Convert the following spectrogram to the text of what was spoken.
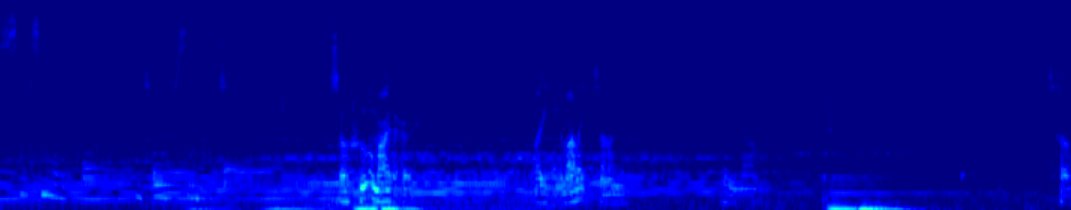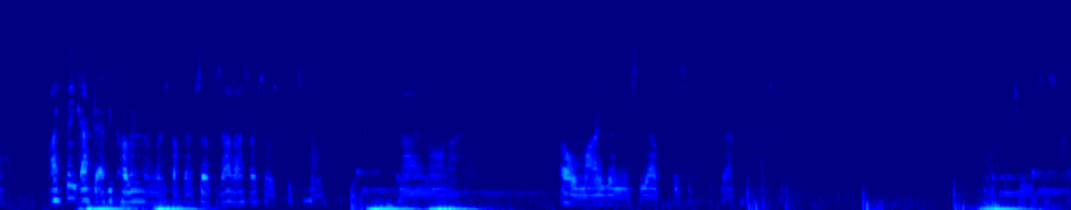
so small can change so much. So who am I to her? Like, am I like son? I don't even know. So, I think after every color, I'm gonna stop the episode because that last episode was pretty long. Nah, I ain't gonna lie. Oh my goodness, yeah, this is exactly how it's gonna be. change this color.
